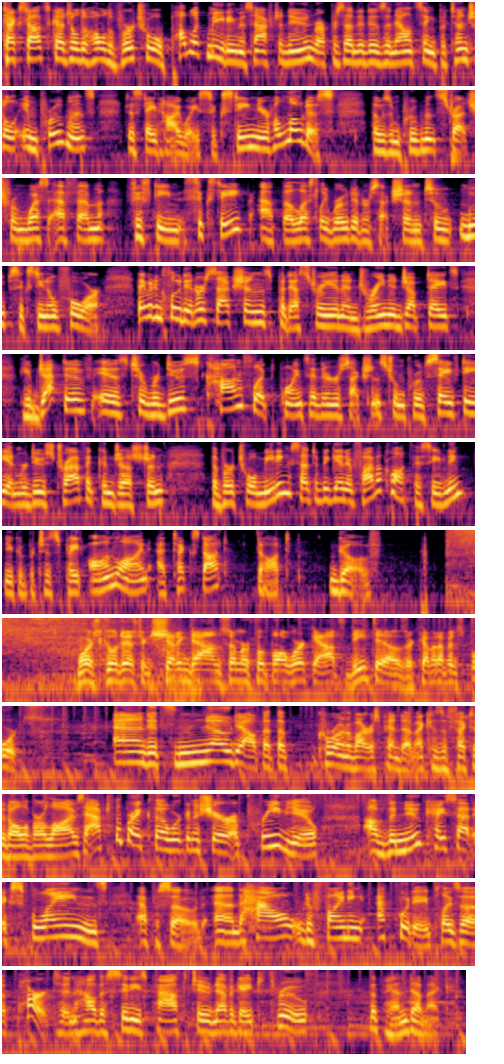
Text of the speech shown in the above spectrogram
TxDOT scheduled to hold a virtual public meeting this afternoon. Representatives announcing potential improvements to State Highway 16 near Helotes. Those improvements stretch from West FM 1560 at the Leslie Road intersection to Loop 1604. They would include intersections, pedestrian and drainage updates. The objective is to reduce conflict points at intersections to improve safety and reduce traffic congestion. The virtual meeting set to begin at 5 o'clock this evening. You can participate online at txdot.gov. More school districts shutting down summer football workouts. Details are coming up in sports. And it's no doubt that the coronavirus pandemic has affected all of our lives. After the break, though, we're going to share a preview of the new KSAT Explains episode and how defining equity plays a part in how the city's path to navigate through the pandemic.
